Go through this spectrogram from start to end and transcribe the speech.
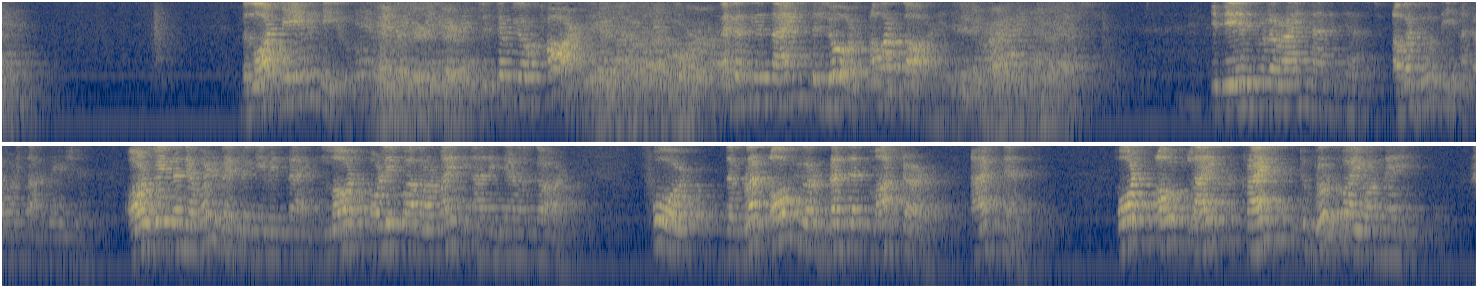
The Lord be with you. And with your spirit, Lift up your hearts. up Let us give thanks to the Lord, our God. it is right and just. It is right and just, our duty and our salvation. Always and everywhere to give it thanks, Lord, Holy Father, Almighty and Eternal God, for the blood of your blessed martyr, Agnes, poured out like Christ to glorify your name.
